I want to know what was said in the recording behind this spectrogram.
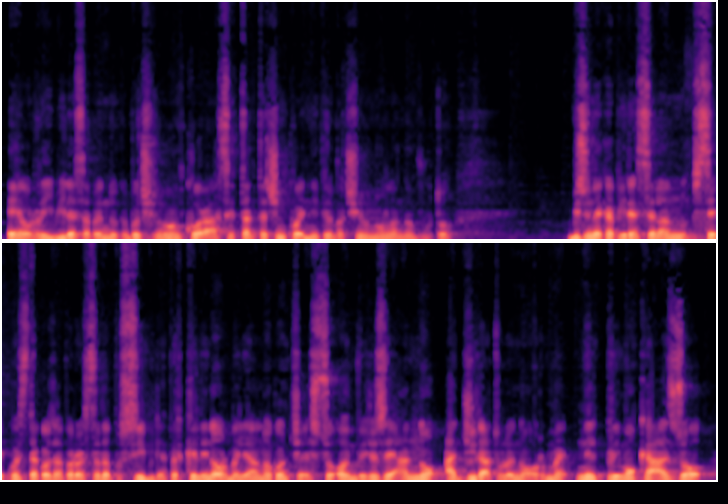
è orribile sapendo che poi ci sono ancora 75 anni che il vaccino non l'hanno avuto. Bisogna capire se, se, questa cosa però è stata possibile perché le norme gliel'hanno concesso o invece se hanno aggirato le norme. Nel primo caso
